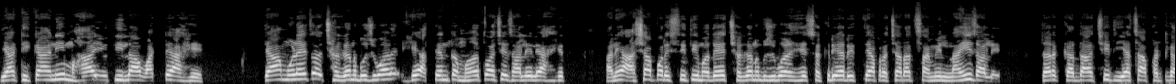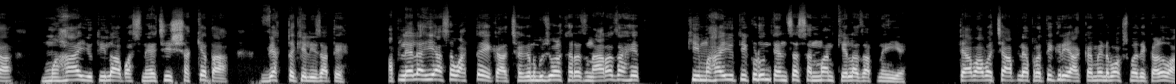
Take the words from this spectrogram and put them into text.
या ठिकाणी महायुतीला वाटते आहे. त्यामुळेच छगन भुजबळ हे अत्यंत महत्त्वाचे झालेले आहेत. आणि अशा परिस्थितीमध्ये छगन भुजबळ हे सक्रियरित्या प्रचारात सामील नाही झाले तर कदाचित याचा फटका महायुतीला बसण्याची शक्यता व्यक्त केली जाते. आपल्यालाही असं वाटतंय का? छगन भुजबळ खरंच नाराज आहेत की महायुतीकडून त्यांचा सन्मान केला जात नाहीये? त्याबाबतच्या आपल्या प्रतिक्रिया कमेंट बॉक्समध्ये कळवा.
